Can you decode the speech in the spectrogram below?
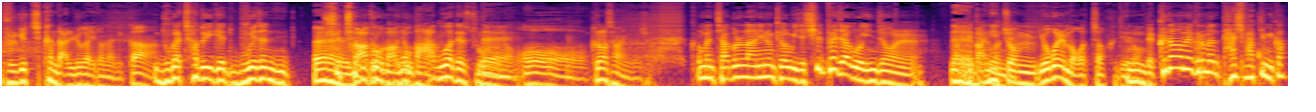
불규칙한 난류가 일어나니까 누가 차도 이게 무회전 네, 슈처럼 마구. 마구. 마구가 돼서 들어오네요. 네. 오. 그런 상황인 거죠. 그러면 자블라니는 결국 이제 실패작으로 인정을 네, 많이 건데. 좀 욕을 먹었죠 그 뒤로. 음, 네. 그 다음에 그러면 다시 바뀝니까?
